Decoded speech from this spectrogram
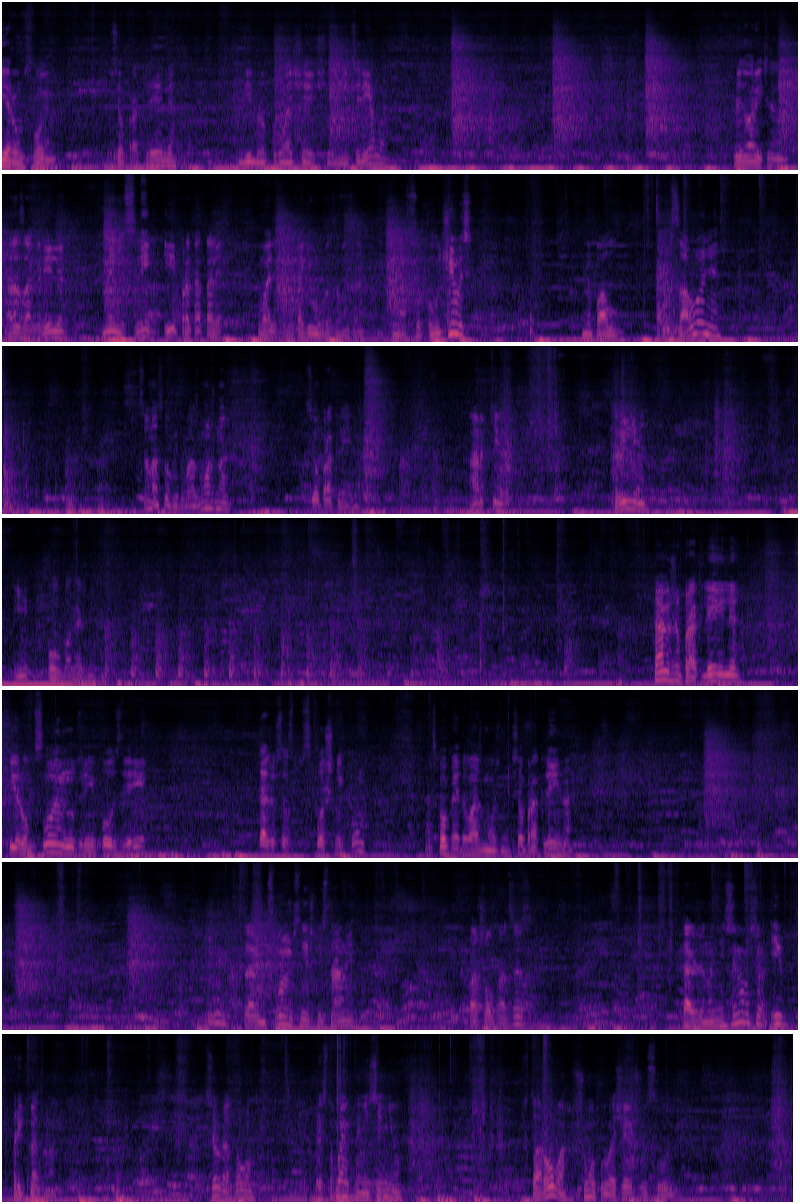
Первым слоем все проклеили. Вибропоглощающие материалы. Предварительно разогрели, нанесли и прокатали валиком. Вот таким образом это у нас все получилось. На полу в салоне. Все, насколько это возможно, все проклеено. Арки, крылья и пол багажника. Также проклеили первым слоем внутреннюю полость двери. Также все сплошняком, насколько это возможно. Все проклеено. И вторым слоем с внешней стороны пошел процесс. Также нанесено все и прикатано. Все готово. Приступаем к нанесению второго шумопоглощающего слоя.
